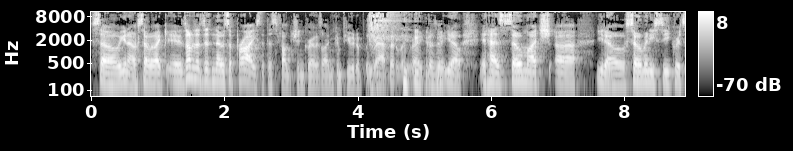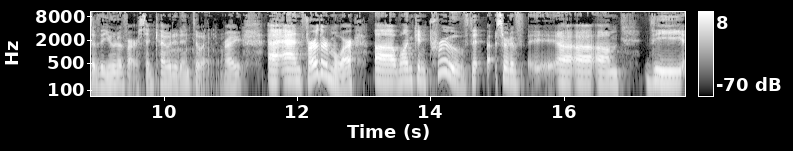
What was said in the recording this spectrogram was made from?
So, you know, so like in some sense, it's no surprise that this function grows uncomputably rapidly, right? Because, you know, it has so much, uh, you know, so many secrets of the universe encoded into it, right? Uh, and furthermore, uh, one can prove that uh, sort of, uh, uh, um, the,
